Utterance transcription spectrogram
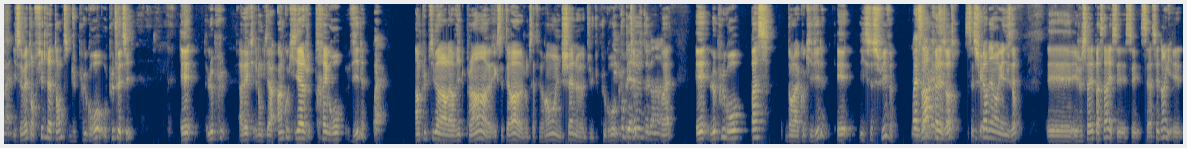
Ouais. ils se mettent en file d'attente du plus gros au plus petit. Et le plus. Avec, donc il y a un coquillage très gros vide. Ouais. Un plus petit Bernard Lermite plein, euh, etc. Donc ça fait vraiment une chaîne euh, du, du plus gros Des au plus petit. de. Ouais. Et le plus gros passe dans la coquille vide et ils se suivent Ouais, les uns après organisé. les autres. C'est super bien organisé. Et, et je savais pas ça et c'est assez dingue. Et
